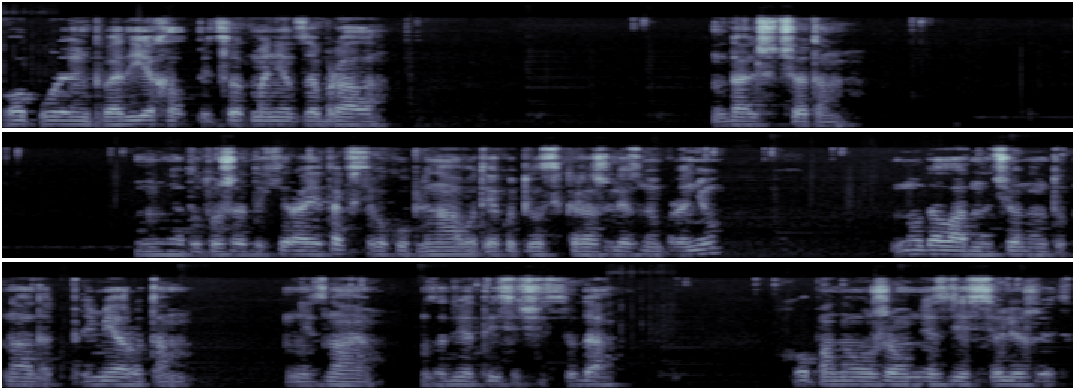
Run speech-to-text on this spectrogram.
Оп, уровень подъехал, 500 монет забрала. Дальше что там? У меня тут уже дохера и так всего куплено. А вот я купил себе железную броню. Ну да ладно, что нам тут надо? К примеру, там, не знаю, за 2000 сюда. Хоп, оно уже у меня здесь все лежит.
